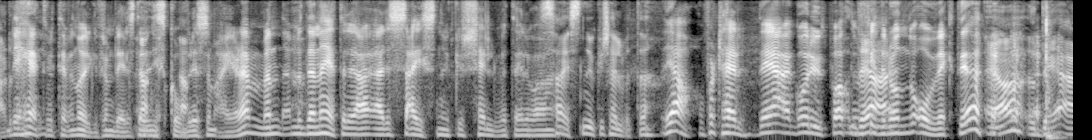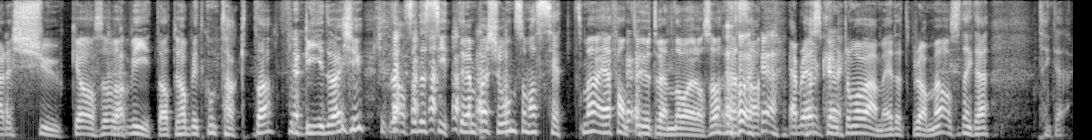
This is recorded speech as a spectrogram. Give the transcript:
er det? Det heter vel TV Norge fremdeles. Det er Ja, Discovery som eier det. Men, men den heter Er det 16 ukers helvete, eller hva? 16 ukers helvete. Ja, og fortell. Det går ut på at du Det er- finner noen overvektige. Ja, det er det sjuke å vite at du har blitt kontakta fordi du er tjukk. Det, altså, det sitter en person som har sett meg, og jeg fant jo ut hvem det var også. Jeg, sa, jeg ble spurt om å være med i dette programmet, og så tenkte jeg tenkte jeg,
